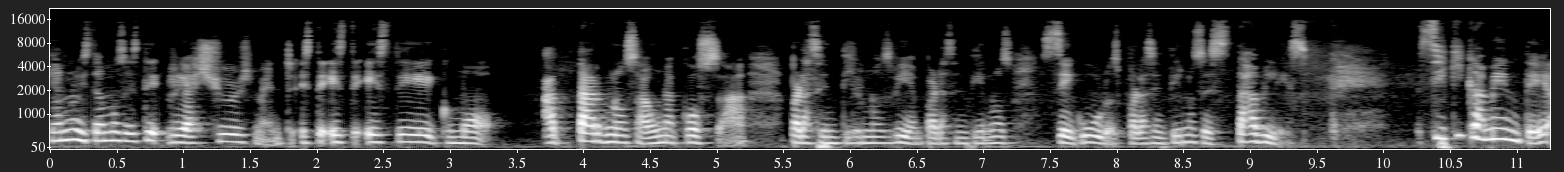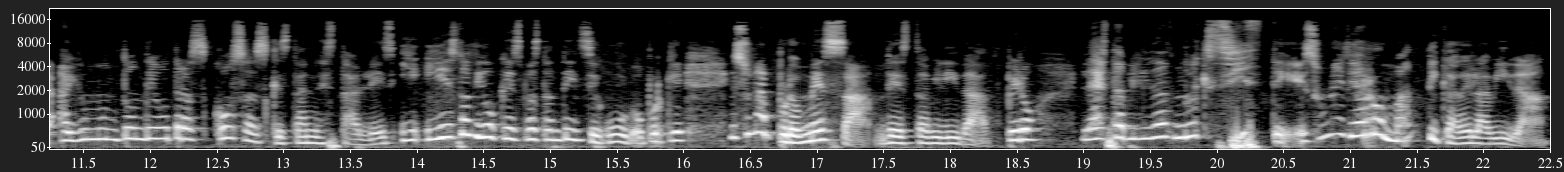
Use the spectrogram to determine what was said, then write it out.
Ya no necesitamos este reassurement, este, este, este como atarnos a una cosa para sentirnos bien, para sentirnos seguros, para sentirnos estables. Psíquicamente hay un montón de otras cosas que están estables. Y, y, esto digo que es bastante inseguro porque es una promesa de estabilidad, pero la estabilidad no existe, es una idea romántica de la vida.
